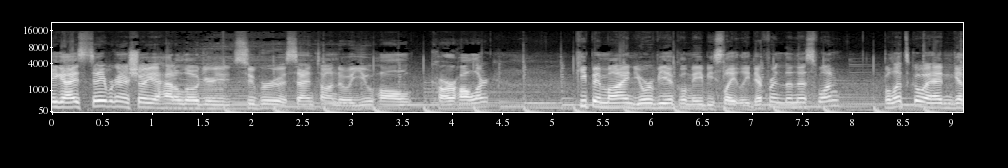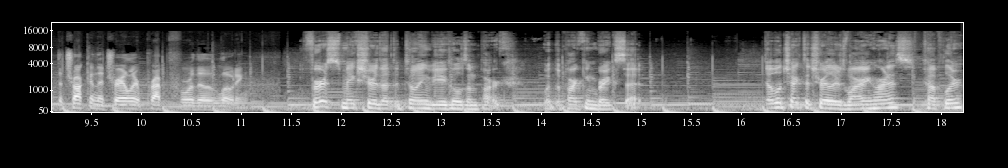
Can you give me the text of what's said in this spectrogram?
Hey guys, today we're going to show you how to load your Subaru Ascent onto a U-Haul car hauler. Keep in mind your vehicle may be slightly different than this one, but let's go ahead and get the truck and the trailer prepped for the loading. First, make sure that the towing vehicle is in park, with the parking brake set. Double check the trailer's wiring harness, coupler,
